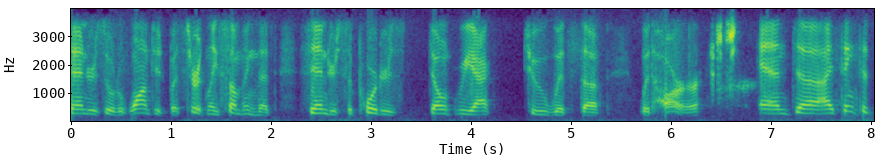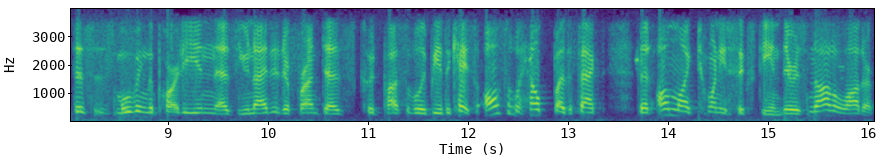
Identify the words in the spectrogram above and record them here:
Sanders would have wanted, but certainly something that Sanders supporters don't react to with uh, with horror. And uh, I think that this is moving the party in as united a front as could possibly be the case. Also helped by the fact that, unlike 2016, there is not a lot of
